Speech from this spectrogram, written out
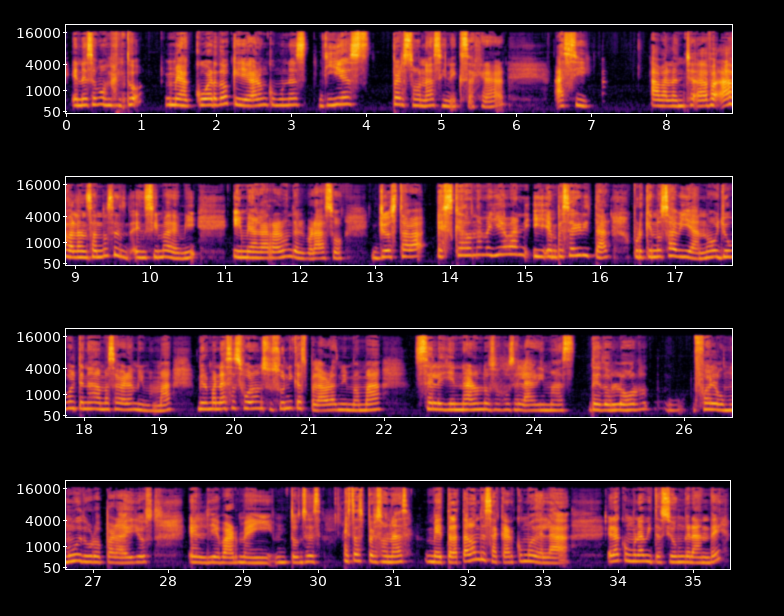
en ese momento me acuerdo que llegaron como unas 10 personas, sin exagerar, así, abalanzándose encima de mí y me agarraron del brazo. Yo estaba, es que ¿a dónde me llevan? Y empecé a gritar porque no sabía, ¿no? Yo volteé nada más a ver a mi mamá. Mi hermana, esas fueron sus únicas palabras. Mi mamá se le llenaron los ojos de lágrimas, de dolor, fue algo muy duro para ellos el llevarme y entonces estas personas me trataron de sacar como de la era como una habitación grande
